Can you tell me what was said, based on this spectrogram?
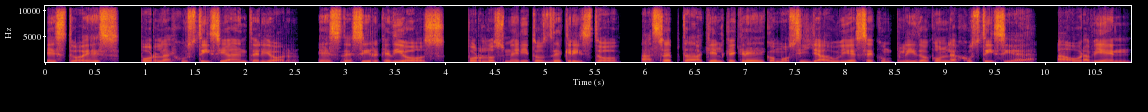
esto es, por la justicia anterior. Es decir que Dios, por los méritos de Cristo, acepta aquel que cree como si ya hubiese cumplido con la justicia. Ahora bien,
